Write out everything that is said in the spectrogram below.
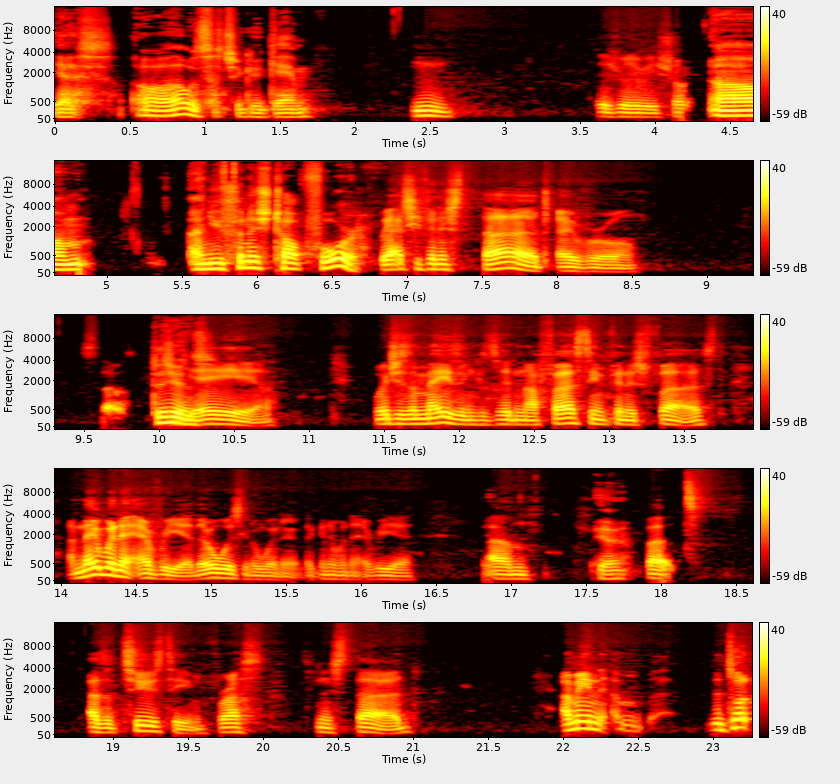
Yes. Oh, that was such a good game. Mm. It was really, really short. Um, and you finished top four, We actually finished third overall. So that was did you? Yeah, which is amazing considering our first team finished first, and they win it every year. They're always going to win it. They're going to win it every year. Um, Yeah. But as a twos team, for us to finish third, I mean, um, the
